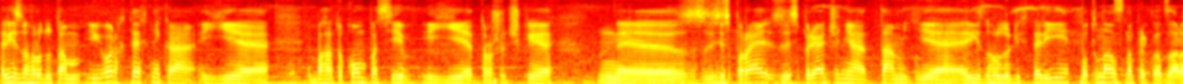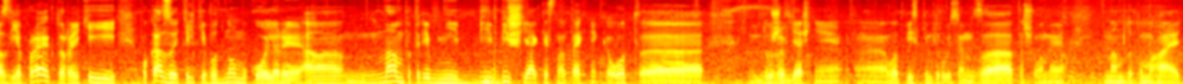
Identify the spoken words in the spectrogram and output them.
різного роду там і оргтехніка, є багато компасів, і є трошечки зі, споря- спорядження, там є різного роду ліхтарі. От у нас, наприклад, зараз є проектор, який показує тільки в одному кольорі, а нам потрібні бі- більш якісна техніка. От е, дуже вдячні е, латвійським друзям за те, що вони нам допомагають.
